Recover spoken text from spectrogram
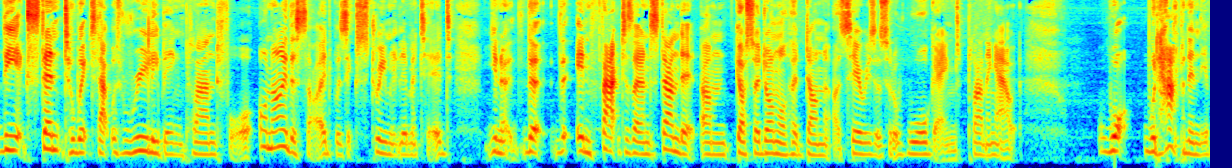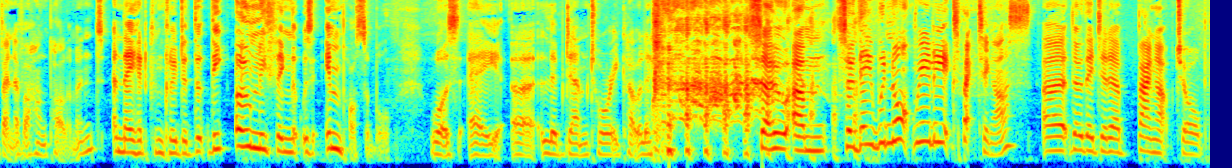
the extent to which that was really being planned for on either side was extremely limited. You know, the, the in fact, as I understand it, um, Gus O'Donnell had done a series of sort of war games planning out what would happen in the event of a hung parliament, and they had concluded that the only thing that was impossible was a uh, Lib Dem Tory coalition. so, um, so they were not really expecting us, uh, though they did a bang up job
